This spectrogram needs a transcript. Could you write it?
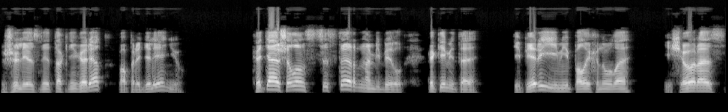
Железные так не горят, по определению. Хотя эшелон с цистернами был какими-то, теперь ими полыхнуло. Еще раз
